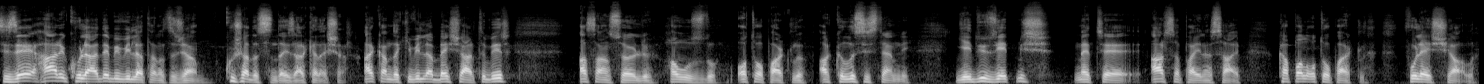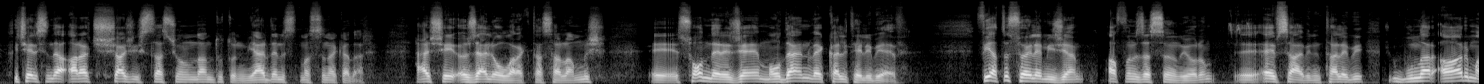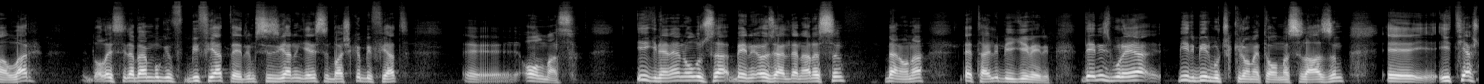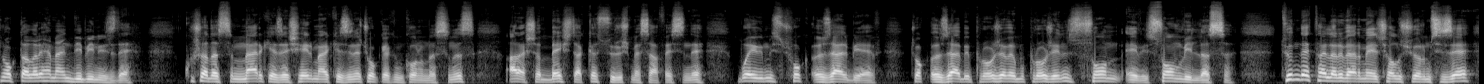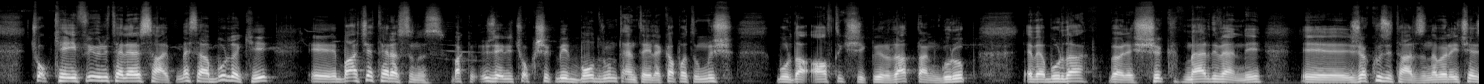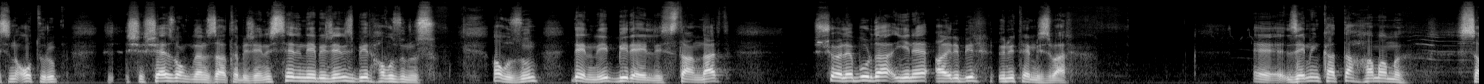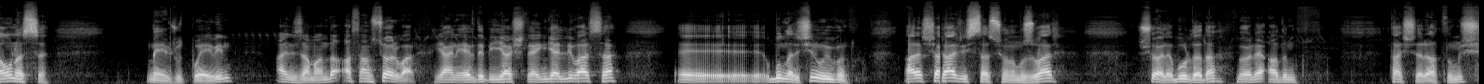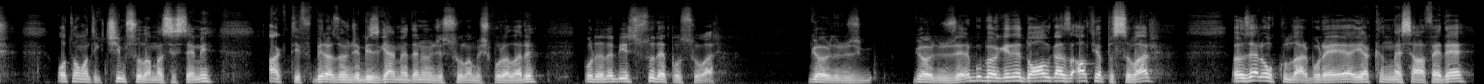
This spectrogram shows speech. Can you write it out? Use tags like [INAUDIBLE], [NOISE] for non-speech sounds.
Size harikulade bir villa tanıtacağım. Kuşadası'ndayız arkadaşlar. Arkamdaki villa 5 artı 1 asansörlü, havuzlu, otoparklı, akıllı sistemli. 770 metre arsa payına sahip. Kapalı otoparklı, full eşyalı. İçerisinde araç şarj istasyonundan tutun, yerden ısıtmasına kadar. Her şey özel olarak tasarlanmış. Ee, son derece modern ve kaliteli bir ev. Fiyatı söylemeyeceğim. Affınıza sığınıyorum. Ee, ev sahibinin talebi. Çünkü bunlar ağır mallar. Dolayısıyla ben bugün bir fiyat veririm. Siz yarın gelirsiniz başka bir fiyat ee, olmaz. İlgilenen olursa beni özelden arasın. Ben ona detaylı bilgi vereyim. Deniz buraya 1-1,5 kilometre olması lazım. İhtiyaç noktaları hemen dibinizde. Kuşadası merkeze, şehir merkezine çok yakın konumdasınız. Araçla 5 dakika sürüş mesafesinde. Bu evimiz çok özel bir ev. Çok özel bir proje ve bu projenin son evi, son villası. Tüm detayları vermeye çalışıyorum size. Çok keyifli ünitelere sahip. Mesela buradaki e, bahçe terasınız. Bakın üzeri çok şık bir bodrum tenteyle kapatılmış. Burada 6 kişilik bir rattan grup e, ve burada böyle şık merdivenli e, jacuzzi tarzında böyle içerisine oturup şezlonglarınızı atabileceğiniz, serinleyebileceğiniz bir havuzunuz. Havuzun derinliği 1.50 standart. Şöyle burada yine ayrı bir ünitemiz var. E, zemin katta hamamı, saunası mevcut bu evin. Aynı zamanda asansör var. Yani evde bir yaşlı engelli varsa eee, bunlar için uygun. Araç şarj istasyonumuz var. Şöyle burada da böyle adım taşları atılmış. Otomatik çim sulama sistemi aktif. Biraz önce biz gelmeden önce sulamış buraları. Burada da bir su deposu var. Gördüğünüz gördüğünüz üzere bu bölgede doğalgaz altyapısı var. Özel okullar buraya yakın mesafede.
